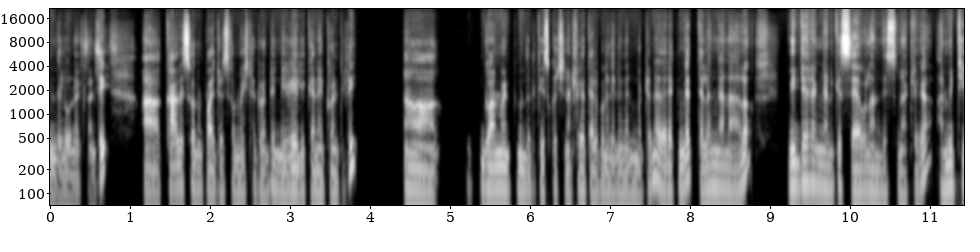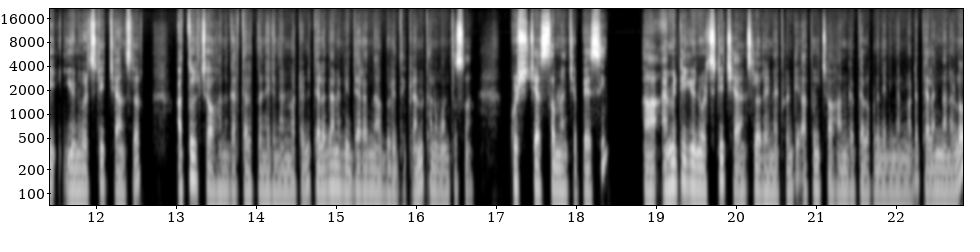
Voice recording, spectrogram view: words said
ఇందులో ఉన్నటువంటి కాళేశ్వరం ప్రాజెక్టు సంబంధించినటువంటి నివేదిక అనేటువంటిది గవర్నమెంట్ ముందుకు తీసుకొచ్చినట్లుగా తెలపడం జరిగిందనమాట. అదే రకంగా తెలంగాణలో విద్యారంగానికి సేవలు అందిస్తున్నట్లుగా Amity university chancellor Atul Chauhan గారు తెలపడం జరిగిందనమాట అండి. తెలంగాణ విద్యారంగ అభివృద్ధికి తన వంతు కృషి చేస్తామని చెప్పేసి అమిటి యూనివర్సిటీ ఛాన్సలర్ అయినటువంటి అతుల్ చౌహాన్ గారు తెలపడం జరిగిందనమాట. తెలంగాణలో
